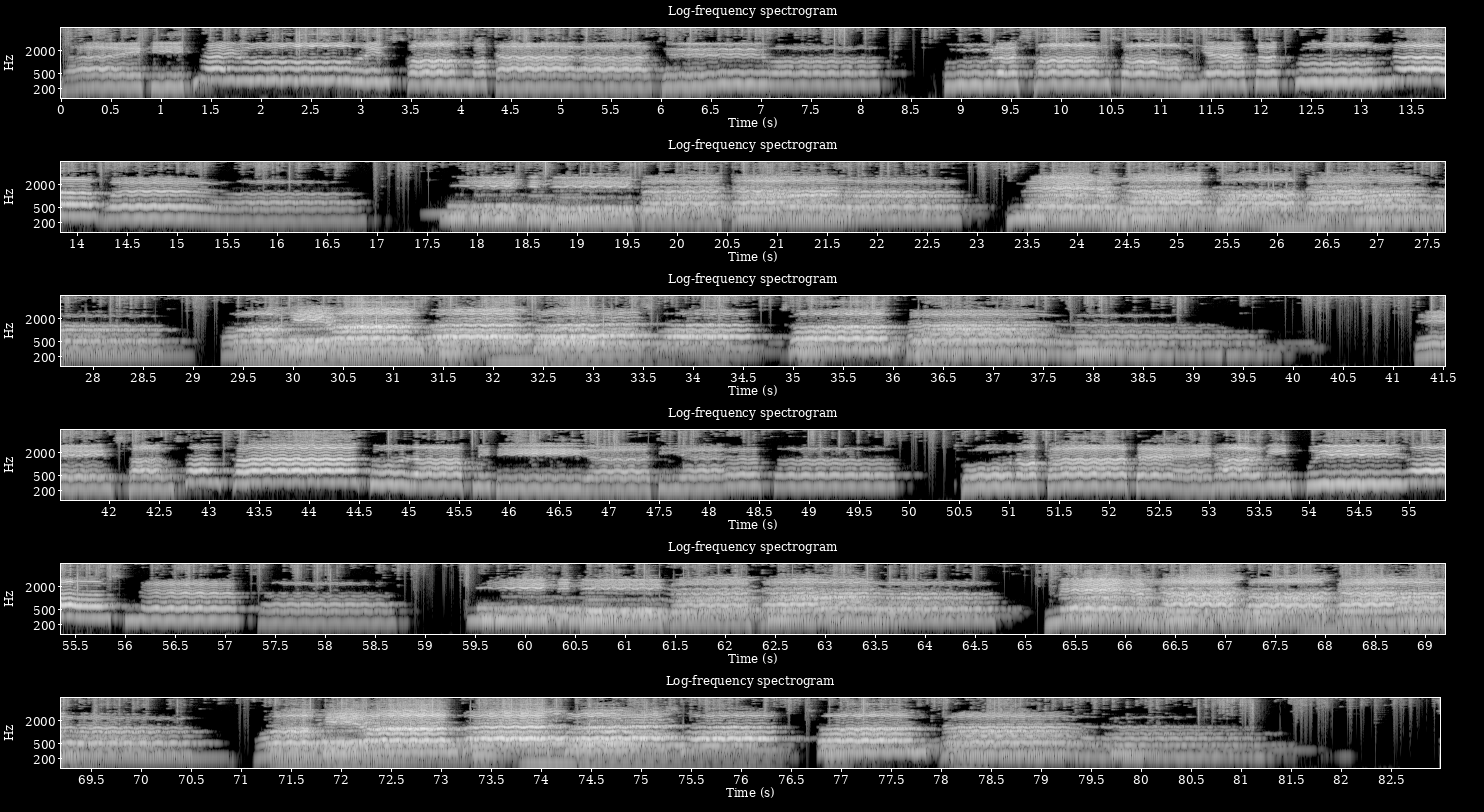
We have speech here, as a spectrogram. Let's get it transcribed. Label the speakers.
Speaker 1: Naekik naiu in sommata tua, où le sang sommière te tournera. Iti, iti, Den sang som takker mitt eget hjerte, tror nok at den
